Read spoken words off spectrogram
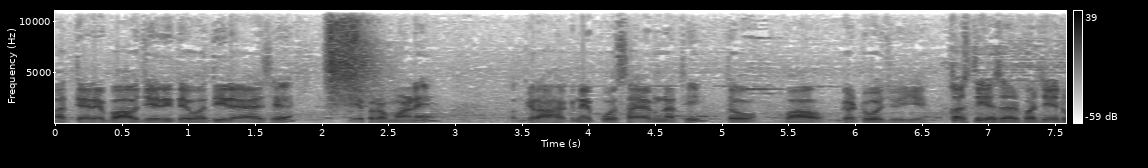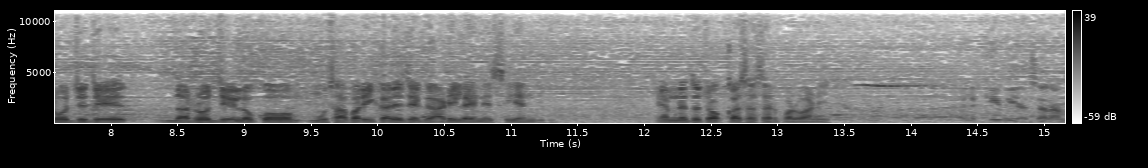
અત્યારે ભાવ જે રીતે વધી રહ્યા છે, એ પ્રમાણે ગ્રાહકને પોસાય એમ નથી, તો ભાવ ઘટવો જોઈએ. કસ્તી અસર પડશે રોજ જે, દરરોજ જે લોકો મુસાફરી કરે છે ગાડી લઈને સીએનજી એમને તો ચોક્કસ અસર પડવાની છે. એટલે કેવી અસર આમ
